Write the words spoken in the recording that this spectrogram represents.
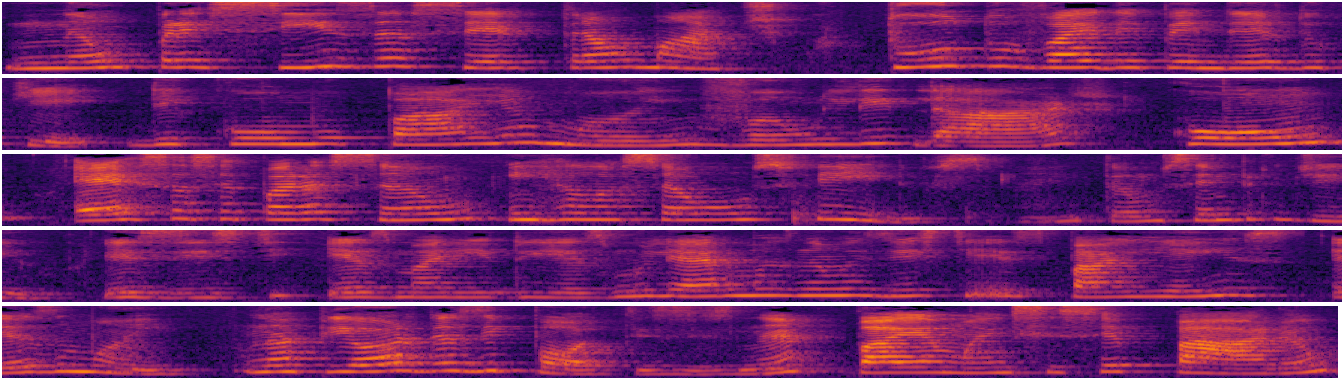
não precisa ser traumático. Tudo vai depender do que? De como o pai e a mãe vão lidar com essa separação em relação aos filhos. Né? Então, sempre digo: existe ex-marido e ex-mulher, mas não existe ex-pai e ex-mãe. Na pior das hipóteses, né? Pai e a mãe se separam,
